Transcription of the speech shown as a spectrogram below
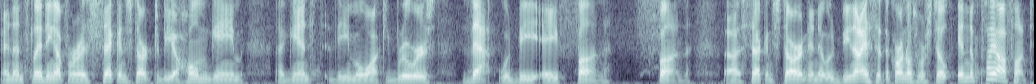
and then slating up for his second start to be a home game against the Milwaukee Brewers. That would be a fun, fun uh, second start, and it would be nice if the Cardinals were still in the playoff hunt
